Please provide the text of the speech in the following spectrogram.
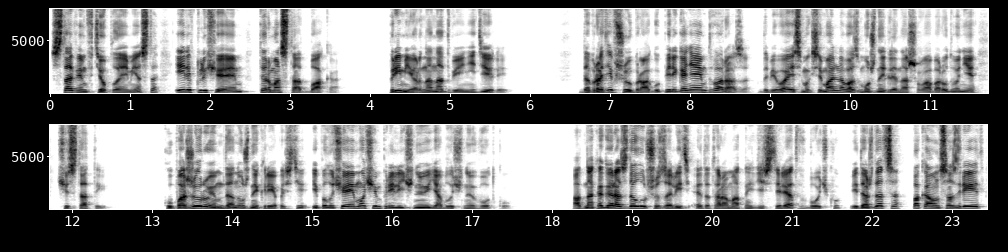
ставим в теплое место или включаем термостат бака. Примерно на две недели. Добродившую брагу перегоняем два раза, добиваясь максимально возможной для нашего оборудования чистоты. Купажируем до нужной крепости и получаем очень приличную яблочную водку. Однако гораздо лучше залить этот ароматный дистиллят в бочку и дождаться, пока он созреет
